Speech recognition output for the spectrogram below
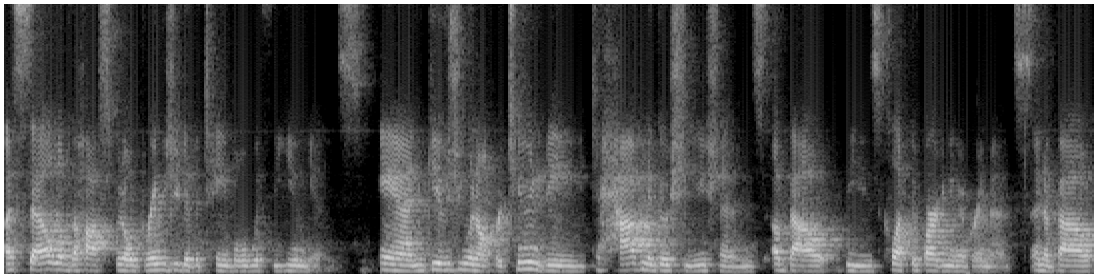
a cell of the hospital brings you to the table with the unions and gives you an opportunity to have negotiations about these collective bargaining agreements and about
